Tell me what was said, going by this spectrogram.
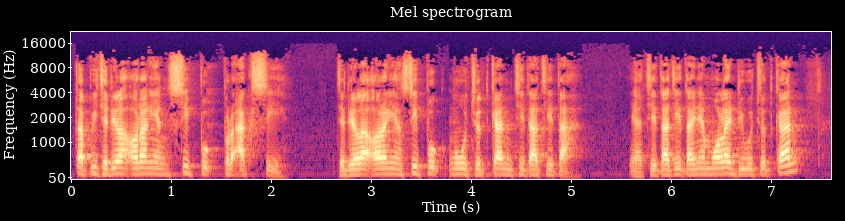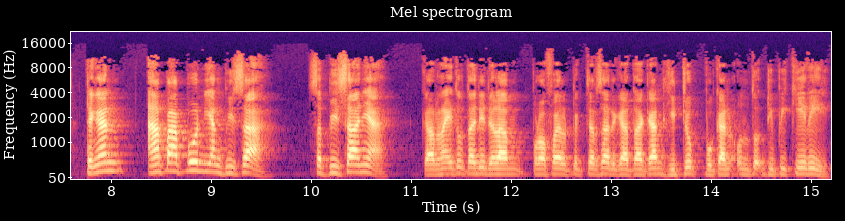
Tapi jadilah orang yang sibuk beraksi. Jadilah orang yang sibuk mewujudkan cita-cita. Ya, cita-citanya mulai diwujudkan dengan apa pun yang bisa, sebisanya. Karena itu tadi dalam profile picture saya dikatakan hidup bukan untuk dipikiri.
